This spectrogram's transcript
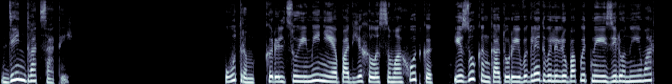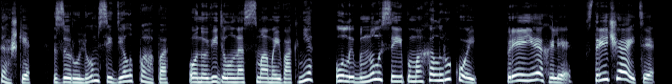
день двадцатый. Утром к крыльцу имения подъехала самоходка, из окон которой выглядывали любопытные зеленые мордашки. За рулем сидел папа. Он увидел нас с мамой в окне, улыбнулся и помахал рукой. «Приехали! Встречайте!»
